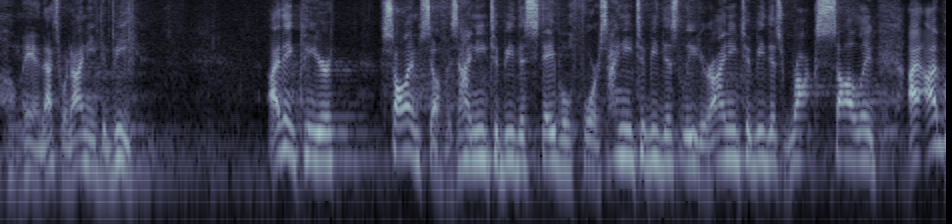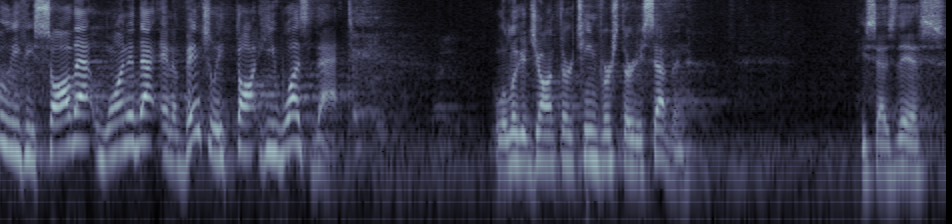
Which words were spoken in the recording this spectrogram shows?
Oh man, that's what I need to be. I think Peter saw himself as I need to be this stable force. I need to be this leader. I need to be this rock solid. I, I believe he saw that, wanted that, and eventually thought he was that. We'll look at John 13, verse 37. He says this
